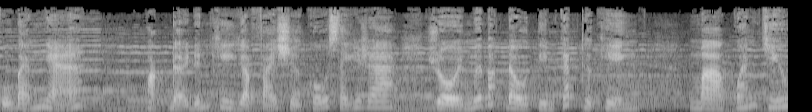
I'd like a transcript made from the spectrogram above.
của bản ngã, hoặc đợi đến khi gặp phải sự cố xảy ra rồi mới bắt đầu tìm cách thực hiện. Mà quán chiếu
